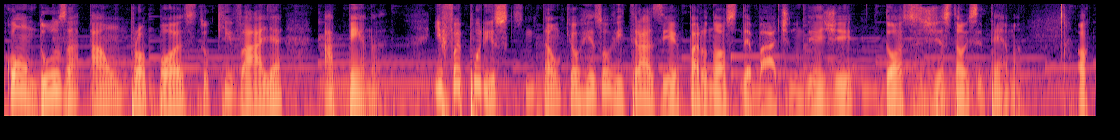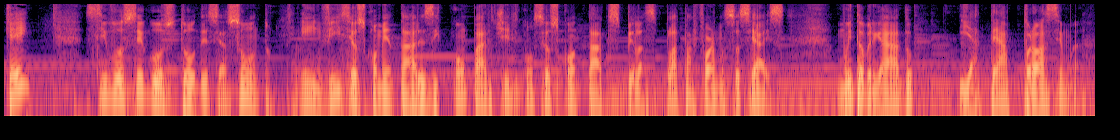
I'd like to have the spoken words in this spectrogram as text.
conduza a um propósito que valha a pena. E foi por isso que, então que eu resolvi trazer para o nosso debate no DG Doses de Gestão esse tema. Ok? Se você gostou desse assunto, envie seus comentários e compartilhe com seus contatos pelas plataformas sociais. Muito obrigado e até a próxima!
